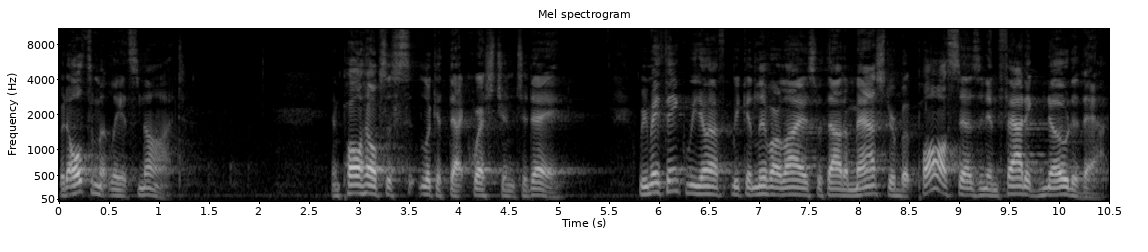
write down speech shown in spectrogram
But ultimately, it's not. And Paul helps us look at that question today. We may think we, have, we can live our lives without a master, but Paul says an emphatic no to that.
